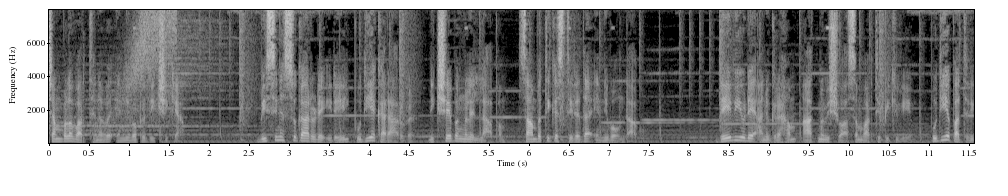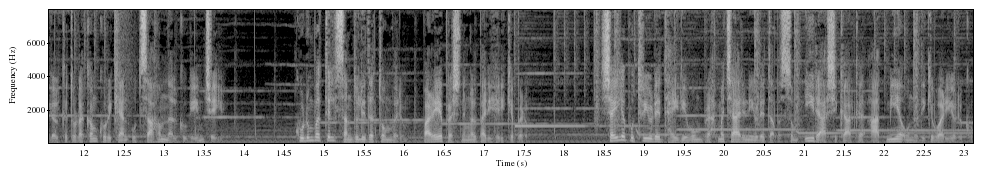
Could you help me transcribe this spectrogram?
ശമ്പള വർധനവ് എന്നിവ പ്രതീക്ഷിക്കാം. ബിസിനസ്സുകാരുടെ ഇടയിൽ പുതിയ കരാറുകൾ നിക്ഷേപങ്ങളിൽ ലാഭം സാമ്പത്തിക സ്ഥിരത എന്നിവ ഉണ്ടാകും. ദേവിയുടെ അനുഗ്രഹം ആത്മവിശ്വാസം വർദ്ധിപ്പിക്കുകയും പുതിയ പദ്ധതികൾക്ക് തുടക്കം കുറിക്കാൻ ഉത്സാഹം നൽകുകയും ചെയ്യും. കുടുംബത്തിൽ സന്തുലിതത്വം വരും പഴയ പ്രശ്നങ്ങൾ പരിഹരിക്കപ്പെടും. ശൈലപുത്രിയുടെ ധൈര്യവും ബ്രഹ്മചാരിണിയുടെ തപസ്സും ഈ രാശിക്കാർക്ക് ആത്മീയ ഉന്നതിക്ക് വഴിയൊരുക്കും.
